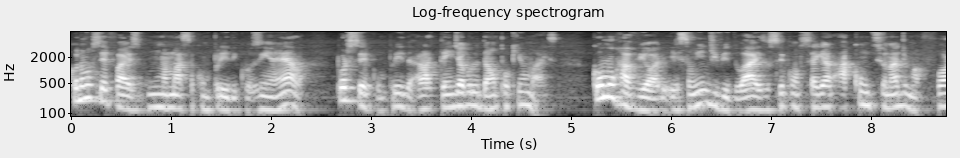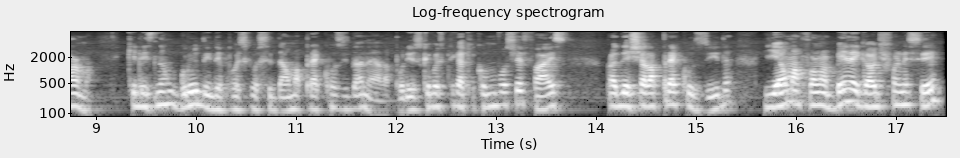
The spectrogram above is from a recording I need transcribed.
Quando você faz uma massa comprida e cozinha ela, por ser comprida, ela tende a grudar um pouquinho mais. Como o ravioli, eles são individuais, você consegue acondicionar de uma forma que eles não grudem depois que você dá uma pré-cozida nela. Por isso que eu vou explicar aqui como você faz para deixar ela pré-cozida e é uma forma bem legal de fornecer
